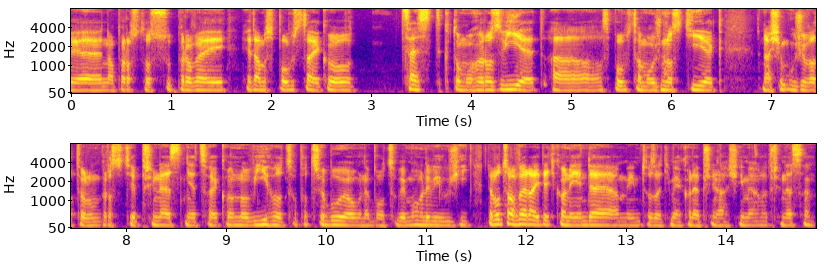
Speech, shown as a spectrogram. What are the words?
je naprosto superový, je tam spousta jako cest k tomu rozvíjet a spousta možností, jak našim uživatelům prostě přinést něco jako novýho, co potřebují, nebo co by mohli využít, nebo co hledají teď jinde a my jim to zatím jako nepřinášíme, ale přinesem.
